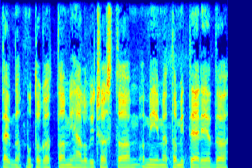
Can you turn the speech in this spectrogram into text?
tegnap mutogatta Mihálovics azt a, a mémet, ami terjed a,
